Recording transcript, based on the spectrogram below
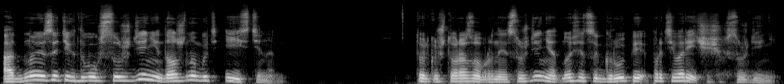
Одно из этих двух суждений должно быть истинным. Только что разобранные суждения относятся к группе противоречащих суждений.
